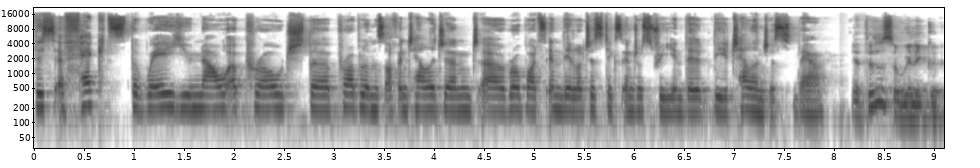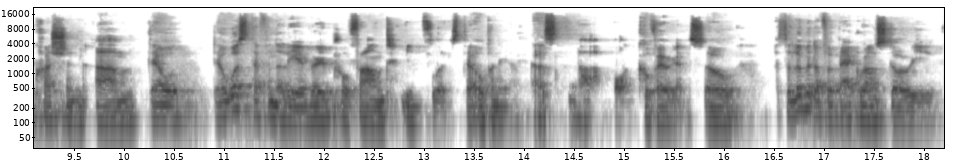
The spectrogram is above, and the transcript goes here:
this affects the way you now approach the problems of intelligent uh, robots in the logistics industry and the, the challenges there. Yeah, this is a really good question. Um, there, there was definitely a very profound influence that OpenAI has uh, on Covariant. So it's a little bit of a background story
